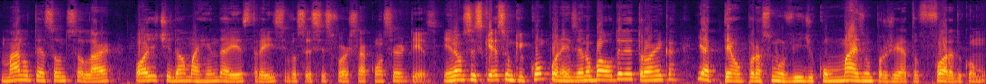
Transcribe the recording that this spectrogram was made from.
Manutenção de celular pode te dar uma renda extra aí se você se esforçar com certeza. E não se esqueçam que componentes é no baú da eletrônica e até o próximo vídeo com mais um projeto fora do comum.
